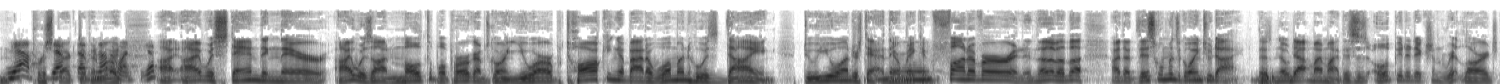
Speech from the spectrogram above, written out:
yeah, perspective yep, in mind. Yep. I, I, was standing there. I was on multiple programs going, You are talking about a woman who is dying. Do you understand? And they were mm. making fun of her and blah, blah, blah. I thought, This woman's going to die. There's no doubt in my mind. This is opiate addiction writ large.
